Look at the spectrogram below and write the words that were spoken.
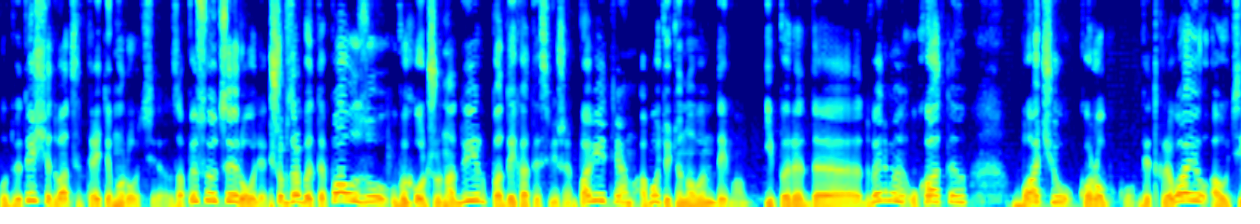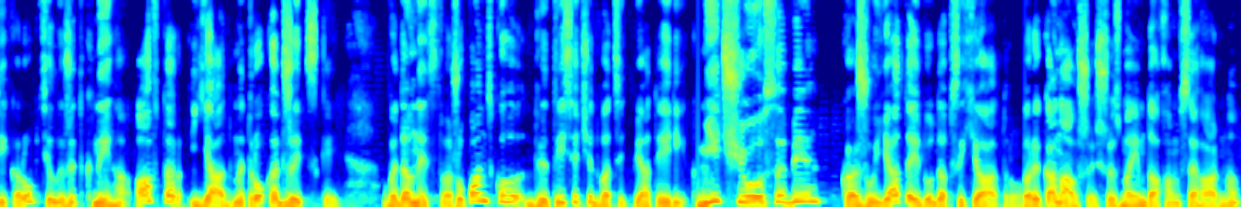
у 2023 році записую цей ролик. І щоб зробити паузу, виходжу на двір, подихати свіжим повітрям або тютюновим димом. І перед е, дверми у хату бачу коробку. Відкриваю, а у цій коробці лежить книга. Автор я, Дмитро Каджицький. Видавництва Жупанського 2025 рік. Нічого собі! Кажу я та йду до психіатру. Переконавшись, що з моїм дахом все гарно,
